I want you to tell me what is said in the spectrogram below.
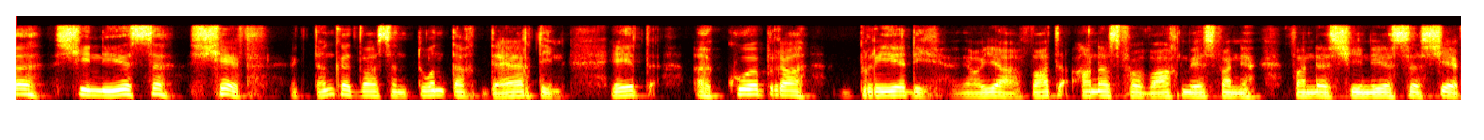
'n Chinese chef, ek dink dit was in 2013, het 'n kobra Bredi. Nou ja, wat anders verwag mens van van 'n Chinese chef.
